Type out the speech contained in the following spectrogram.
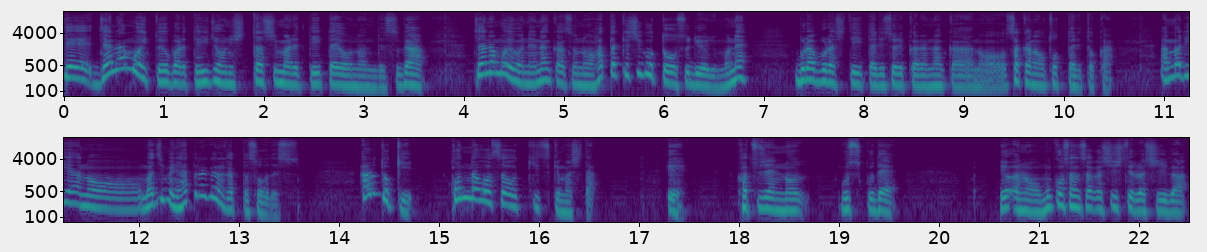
でジャナモイと呼ばれて非常に親しまれていたようなんですがジャナモイはねなんかその畑仕事をするよりもねブラブラしていたりそれからなんかあの魚を取ったりとかあまりあの真面目に働かなかったそうです。ある時こんな噂を聞きつけました。ええ活連のグスクでいやあの婿さん探ししてるらしいが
